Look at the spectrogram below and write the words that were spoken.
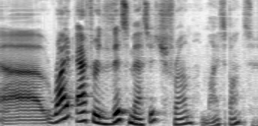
uh, right after this message from my sponsor.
